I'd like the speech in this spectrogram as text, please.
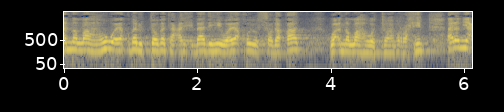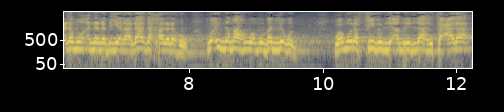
أن الله هو يقبل التوبة عن عباده ويأخذ الصدقات وأن الله هو التواب الرحيم؟ ألم يعلموا أن نبينا لا دخل له وإنما هو مبلغ ومنفذ لأمر الله تعالى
